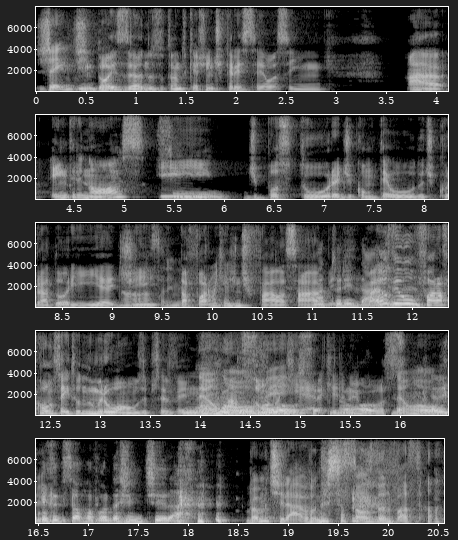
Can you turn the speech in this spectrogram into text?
Em Gente, dois anos, o tanto que a gente cresceu, assim. Ah, entre nós e Sim. de postura, de conteúdo, de curadoria, de, Nossa, nem me da forma que a gente fala, sabe? Maturidade. Vai ouvir né? o Farofa Conceito número 11 pra você ver. Não a ouve. zona ouça, que era aquele não negócio. ouça. não Eu, ouve. inclusive, sou a favor da gente tirar. Vamos tirar? Vamos deixar só os do ano passado.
